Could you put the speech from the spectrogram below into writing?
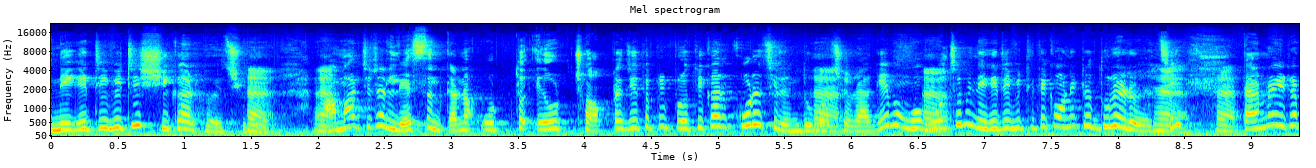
নেগেটিভিটির শিকার হয়েছিল হ্যাঁ, হ্যাঁ। আমার যেটা লেসন কারণ ওর তো ওর ছকটা যেহেতু আপনি প্রতিকার করেছিলেন দু হ্যাঁ, বছর আগে এবং ও। বলছে আমি নেগেটিভিটি থেকে অনেকটা দূরে রয়েছি। তার মানে এটা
